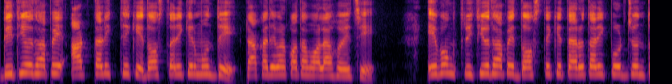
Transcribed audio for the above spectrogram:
দ্বিতীয় ধাপে আট তারিখ থেকে দশ তারিখের মধ্যে টাকা দেওয়ার কথা বলা হয়েছে এবং তৃতীয় ধাপে দশ থেকে ১৩ তারিখ পর্যন্ত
